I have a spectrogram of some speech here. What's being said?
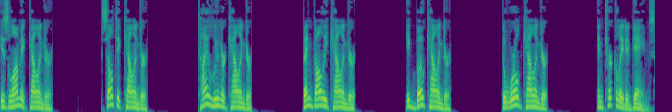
Islamic calendar. Celtic calendar. Thai lunar calendar. Bengali calendar. Igbo calendar. The world calendar. Intercalated games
